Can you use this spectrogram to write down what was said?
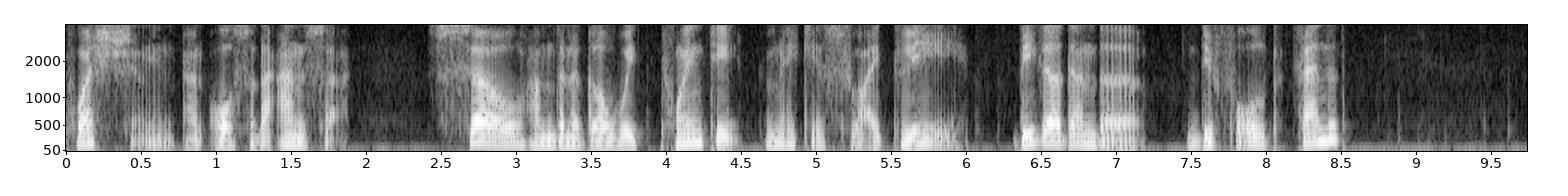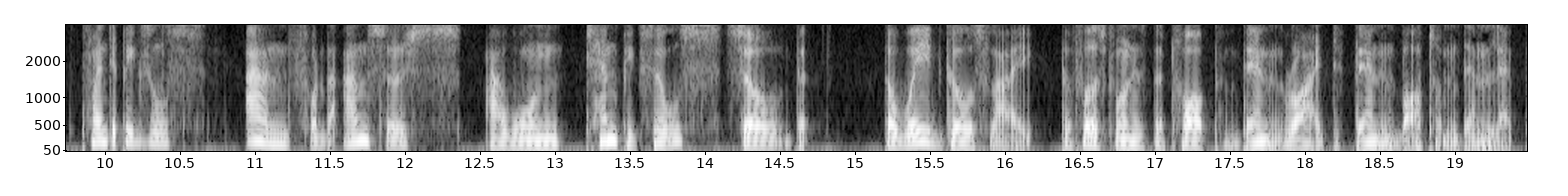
question and also the answer. So I'm going to go with 20, make it slightly bigger than the default value. 20 pixels. And for the answers, I want 10 pixels. So the, the way it goes like the first one is the top, then right, then bottom, then left.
